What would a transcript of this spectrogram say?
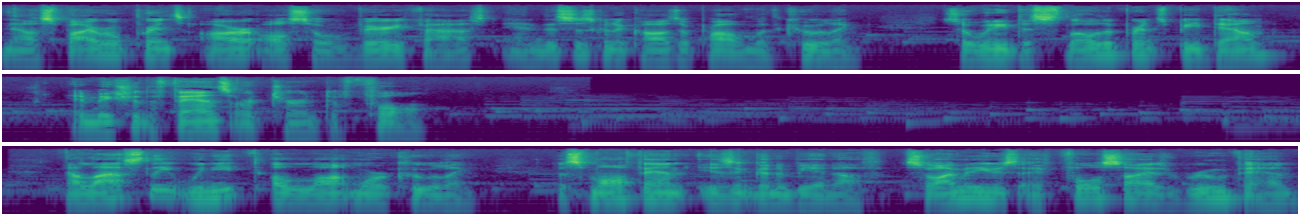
Now spiral prints are also very fast, and this is going to cause a problem with cooling. So we need to slow the print speed down and make sure the fans are turned to full. Now lastly, we need a lot more cooling. The small fan isn't going to be enough, so I'm going to use a full-size room fan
